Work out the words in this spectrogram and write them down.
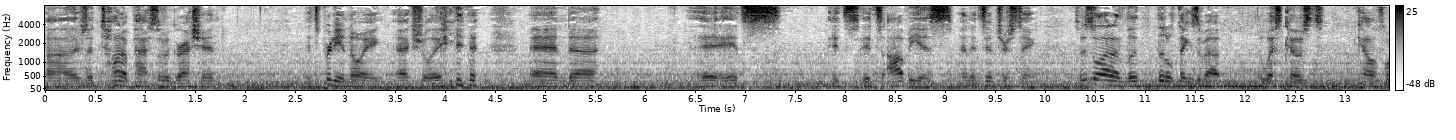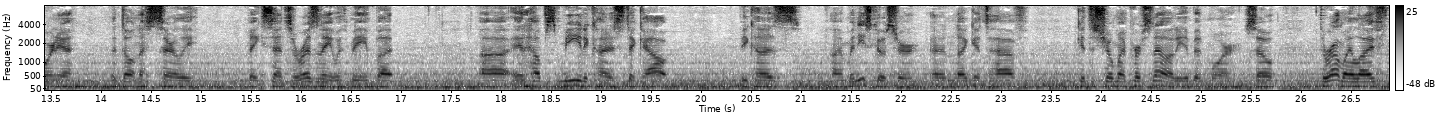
Uh, there's a ton of passive aggression. It's pretty annoying, actually, and uh, it's it's it's obvious and it's interesting. So there's a lot of little things about the West Coast, California, that don't necessarily make sense or resonate with me, but uh, it helps me to kind of stick out because I'm an East Coaster and I get to have get to show my personality a bit more. So throughout my life,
